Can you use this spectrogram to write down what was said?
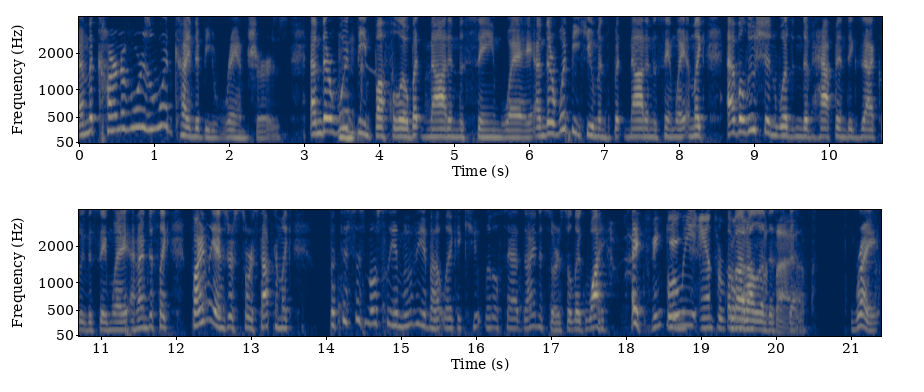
And the carnivores would kind of be ranchers. And there would mm-hmm. be buffalo, but not in the same way. And there would be humans, but not in the same way. And like evolution wouldn't have happened exactly the same way. And I'm just like, finally, I just sort of stopped. I'm like, but this is mostly a movie about like a cute little sad dinosaur. So like, why am I thinking Fully anthropomorphized. about all of this stuff? Right,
